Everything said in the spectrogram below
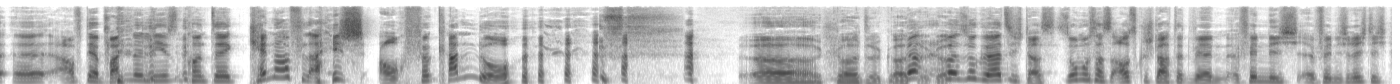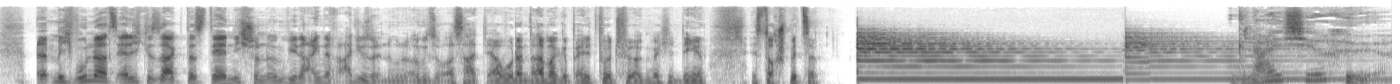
äh, auf der Bande lesen konnte, Kennerfleisch auch für Kando. Oh Gott, oh Gott, Ja, oh aber Gott. so gehört sich das. So muss das ausgeschlachtet werden, finde ich, äh, finde ich richtig. Äh, mich wundert es ehrlich gesagt, dass der nicht schon irgendwie eine eigene Radiosendung oder irgendwie sowas hat, ja, wo dann dreimal gebellt wird für irgendwelche Dinge. Ist doch spitze. Gleiche Höhe.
